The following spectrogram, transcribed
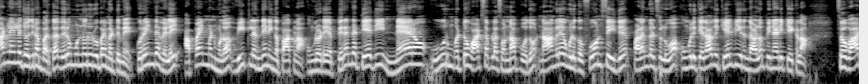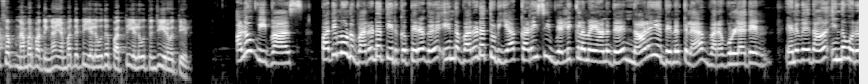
ஆன்லைனில் ஜோதிடம் பார்க்க வெறும் முந்நூறு ரூபாய் மட்டுமே. குறைந்த விலை அப்பாயின்மெண்ட் மூலம் வீட்டிலிருந்தே நீங்கள் பார்க்கலாம். உங்களுடைய பிறந்த தேதி நேரம் ஊர் மட்டும் வாட்ஸ்அப்பில் சொன்னால் போதும். நாங்களே உங்களுக்கு ஃபோன் செய்து பலன்கள் சொல்லுவோம். உங்களுக்கு ஏதாவது கேள்வி இருந்தாலும் பின்னாடி கேட்கலாம். ஸோ வாட்ஸ்அப் நம்பர் பார்த்தீங்கன்னா எண்பத்தெட்டு எழுபது பத்து எழுபத்தஞ்சு இருபத்தி ஏழு ஹலோ விவாஸ் பதிமூணு வருடத்திற்கு பிறகு இந்த வருடத்துடைய கடைசி வெள்ளிக்கிழமையானது நாளைய தினத்தில் வரவுள்ளது. எனவே தான் இந்த ஒரு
